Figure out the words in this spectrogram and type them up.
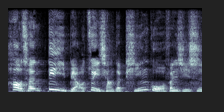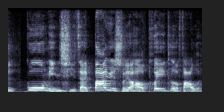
号称地表最强的苹果分析师郭明奇在八月十六号推特发文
